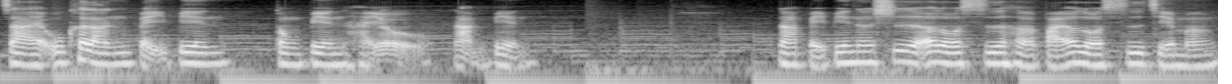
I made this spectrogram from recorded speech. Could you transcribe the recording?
在乌克兰北边、东边还有南边。那北边呢是俄罗斯和白俄罗斯结盟，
